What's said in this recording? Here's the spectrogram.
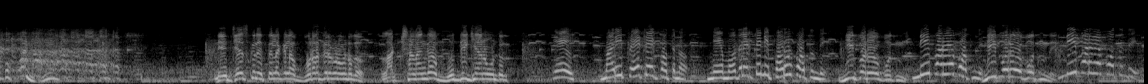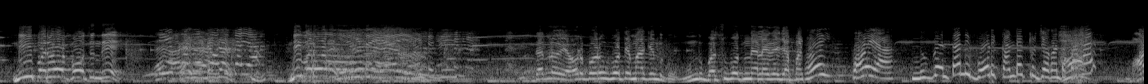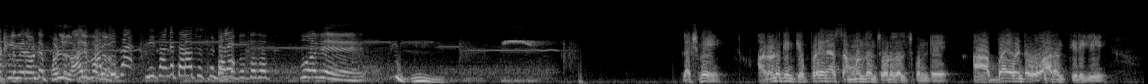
నేను చేసుకునే పిల్లకి ఇలా బుర్ర తిరగడం ఉండదు. లక్షణంగా బుద్ధి జ్ఞానం ఉంటుంది. ఏయ్ మరీ పేట అయిపోతున్నావు. నేను మొదలెడితే నీ పరువు పోతుంది. నీ పరువే పోతుంది. నీ పరువే పోతుంది. నీ పరువే పోతుంది. నీ పరువే పోతుంది. నీ పరువే పోతుంది. నీ పరువే పరువే? ఇద్దరిలో ఎవరు పరుగు పోతే మాకెందుకు? ముందు బస్సు పోతుందా లేదా చెప్పండి. ఏయ్ పోయా నువ్వెంత నీ బోడి కండక్టర్ పరా. మాటలు మీరు అంటే పళ్ళు నీ సంగతి తర్వాత పోవే. లక్ష్మి అరుణ్కి ఇంకెప్పుడైనా సంబంధం చూడదలుచుకుంటే ఆ అబ్బాయి వెంట వారం తిరిగి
